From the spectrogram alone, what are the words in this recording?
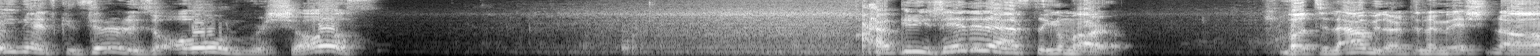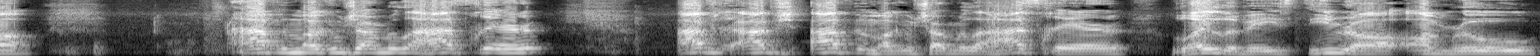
it's considered his own rishos? How can you say that? Asked the Gemara. But now we learned in the Mishnah. Af makim shamru lahascher. Af makim shamru lahascher. Loy lebeis dira amru.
